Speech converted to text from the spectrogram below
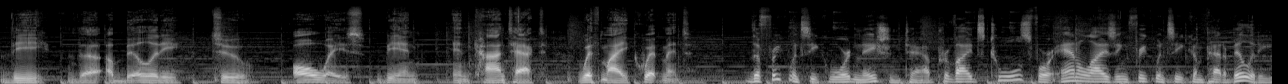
the, the ability to always be in, in contact with my equipment. The Frequency Coordination tab provides tools for analyzing frequency compatibility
